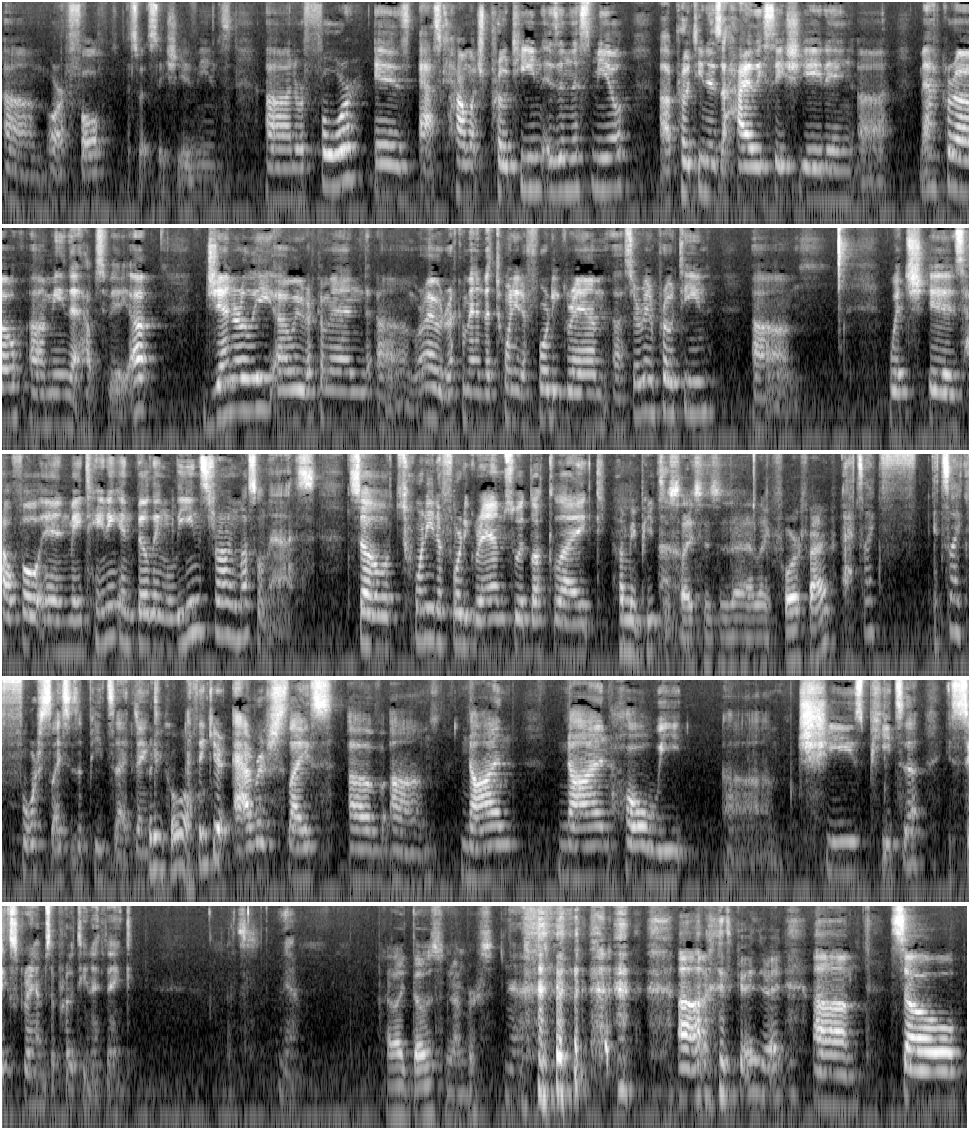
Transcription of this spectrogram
um, or full. That's what satiated means. Uh, number four is ask how much protein is in this meal. Uh, protein is a highly satiating uh, macro, uh, meaning that helps fill you up. Generally, uh, we recommend, um, or I would recommend, a 20 to 40 gram uh, serving of protein, um, which is helpful in maintaining and building lean, strong muscle mass. So 20 to 40 grams would look like How many pizza Um, slices is that? Like four or five? it's like it's like four slices of pizza. I think. pretty cool. I think your average slice of um, non non whole wheat um, cheese pizza is six grams of protein. I think. That's, Yeah. I like those numbers. Yeah. uh, it's crazy, right? Um, so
